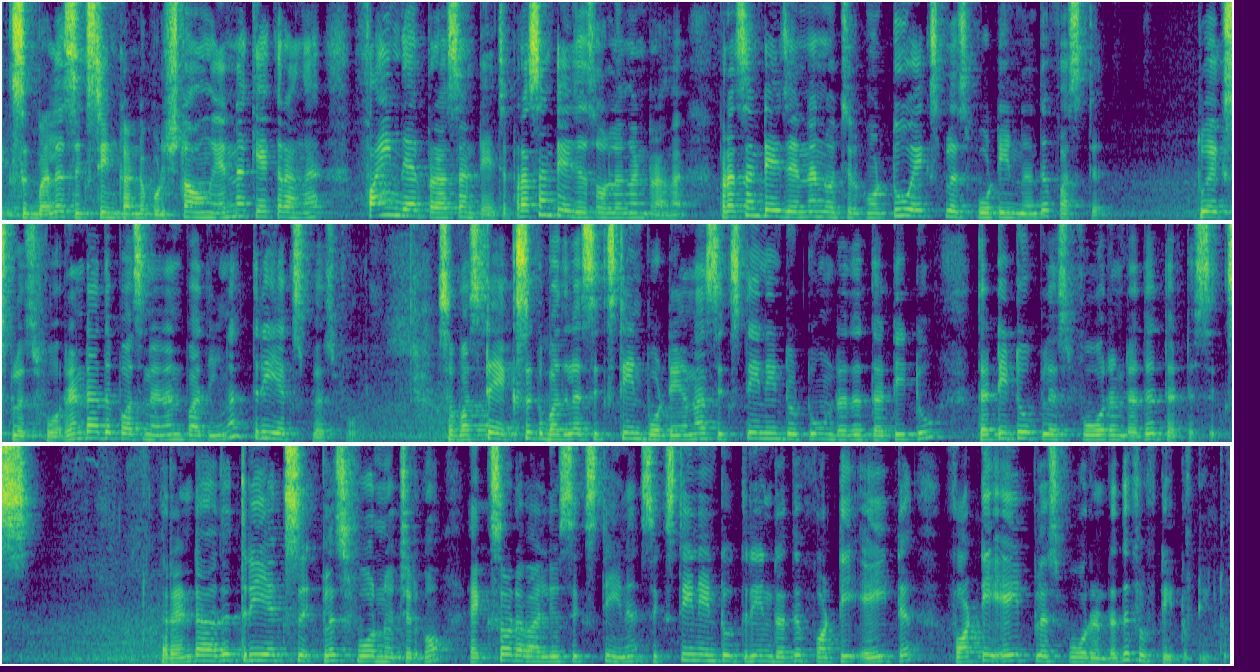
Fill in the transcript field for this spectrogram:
எக்ஸுக்கு பதிலாக சிக்ஸ்டீன் கண்டுபிடிச்சிட்டோம். அவங்க என்ன கேட்குறாங்க ஃபைன் தேர் ப்ரெசன்டேஜ் ப்ரெசன்டேஜை சொல்லுங்கன்றாங்க. ப்ரெசன்டேஜ் என்னென்னு வச்சுருக்கோம். டூ எக்ஸ் ப்ளஸ் ஃபோர்டீன் வந்து first two x plus four ரெண்டாவது பர்சன் என்னென்னு பார்த்தீங்கன்னா three x plus four so first எக்ஸுக்கு பதிலாக சிக்ஸ்டீன் போட்டிங்கன்னா சிக்ஸ்டீன் இன்ட்டு டூன்றது thirty two thirty two plus ஃபோர்ன்றது தேர்ட்டி சிக்ஸ் ரெண்டாவது த்ரீ எக்ஸ் ப்ளஸ் ஃபோர்னு வச்சுருக்கோம். எக்ஸோட வேல்யூ சிக்ஸ்டீனு சிக்ஸ்டீன் இன்ட்டு த்ரீன்றது forty eight forty eight plus ஃபோர்ன்றது fifty fifty two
